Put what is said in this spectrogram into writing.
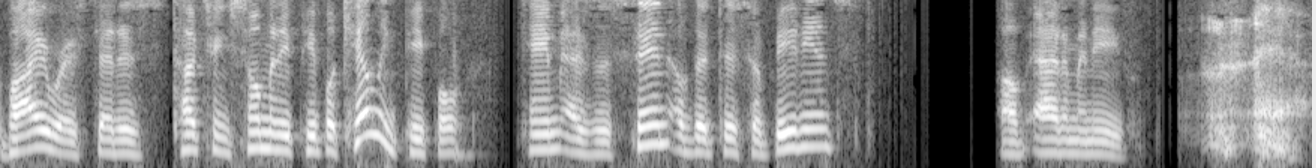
virus that is touching so many people, killing people, came as a sin of the disobedience of Adam and Eve.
